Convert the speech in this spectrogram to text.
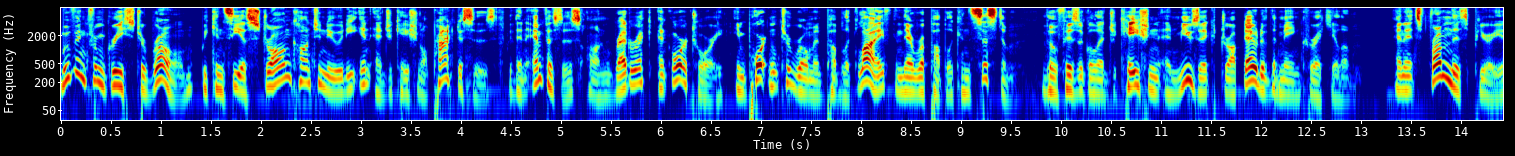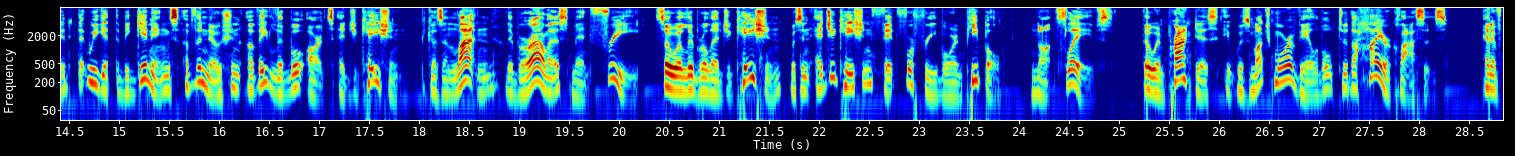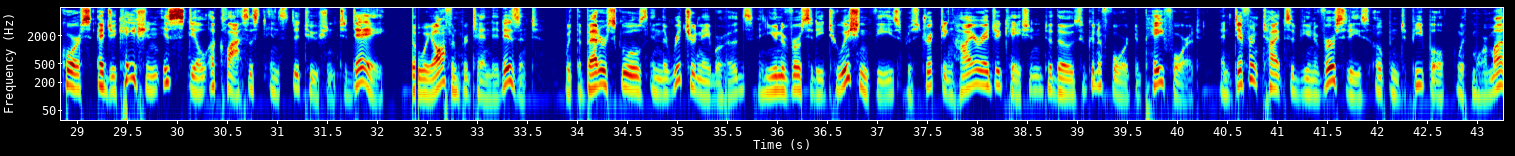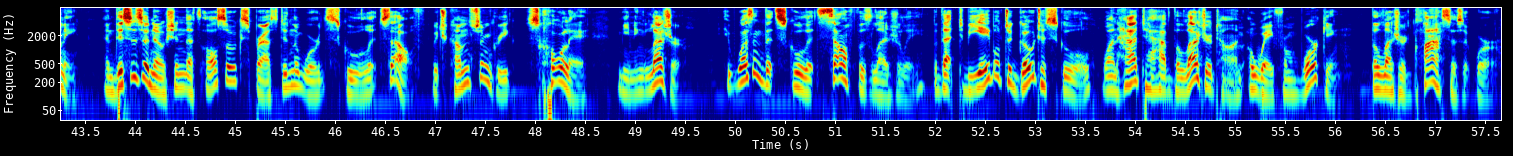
Moving from Greece to Rome, we can see a strong continuity in educational practices, with an emphasis on rhetoric and oratory, important to Roman public life in their republican system, though physical education and music dropped out of the main curriculum. And it's from this period that we get the beginnings of the notion of a liberal arts education, because in Latin liberalis meant free, so a liberal education was an education fit for freeborn people, not slaves, though in practice it was much more available to the higher classes, and of course education is still a classist institution today, though we often pretend it isn't, with the better schools in the richer neighbourhoods and university tuition fees restricting higher education to those who can afford to pay for it, and different types of universities open to people with more money. And this is a notion that's also expressed in the word school itself, which comes from Greek skole, meaning leisure. It wasn't that school itself was leisurely, but that to be able to go to school one had to have the leisure time away from working, the leisured class as it were.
